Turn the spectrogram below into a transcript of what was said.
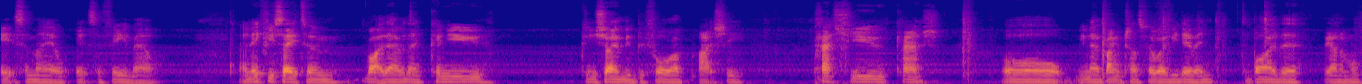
it's a male, it's a female. And if you say to them right there and then, can you can you show me before I actually pass you cash or you know bank transfer whatever you're doing to buy the the animal?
